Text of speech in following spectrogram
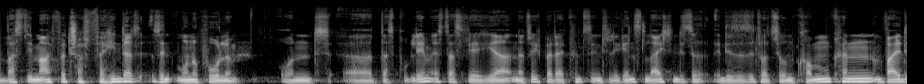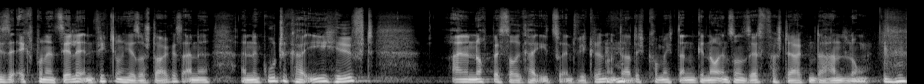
was die Marktwirtschaft verhindert, sind Monopole. Und äh, das Problem ist, dass wir hier natürlich bei der künstlichen Intelligenz leicht in diese, in diese Situation kommen können, weil diese exponentielle Entwicklung hier so stark ist. Eine, eine gute KI hilft, eine noch bessere KI zu entwickeln mhm. und dadurch komme ich dann genau in so eine selbstverstärkende Handlung. Mhm.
